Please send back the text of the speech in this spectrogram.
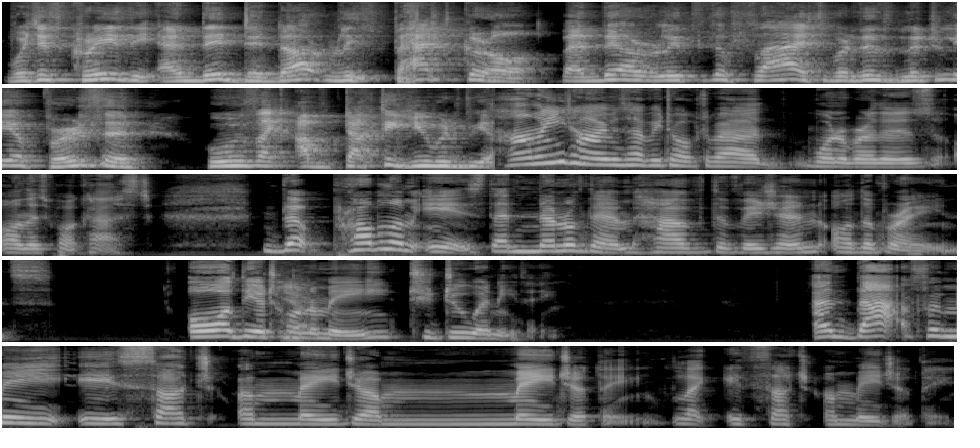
which is crazy. And they did not release Batgirl, and they are releasing the Flash, but there's literally a person who was like abducting human beings. How many times have we talked about Warner Brothers on this podcast? The problem is that none of them have the vision or the brains or the autonomy to do anything. And that for me is such a major, major thing. Like it's such a major thing.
